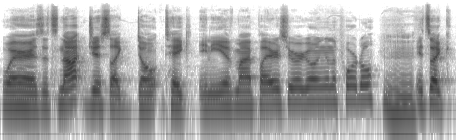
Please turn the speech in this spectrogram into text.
Whereas it's not just like, don't take any of my players who are going in the portal. Mhm. It's like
